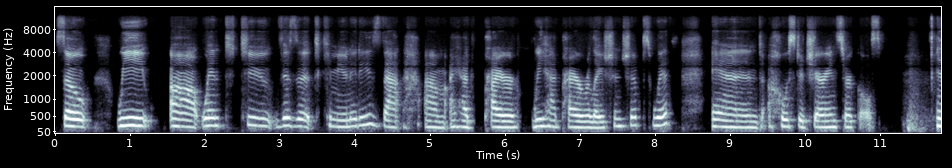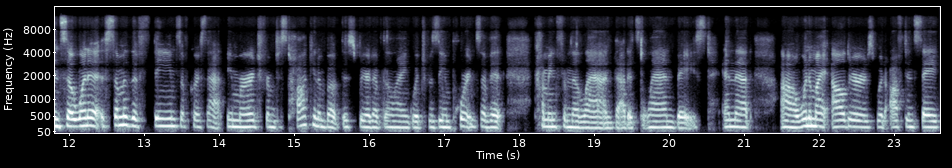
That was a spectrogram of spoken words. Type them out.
So we uh, went to visit communities that um, I had prior, we had prior relationships with, and hosted sharing circles and so one of some of the themes of course that emerged from just talking about the spirit of the language was the importance of it coming from the land that it's land based and that uh, one of my elders would often say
